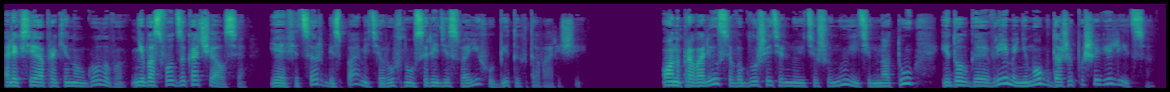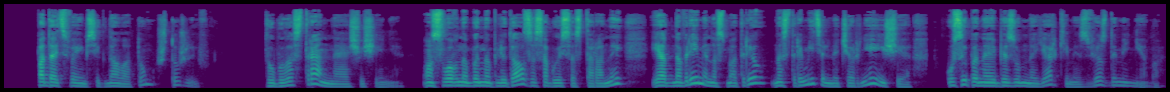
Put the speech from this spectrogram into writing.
Алексей опрокинул голову, небосвод закачался, и офицер без памяти рухнул среди своих убитых товарищей. Он провалился в оглушительную тишину и темноту и долгое время не мог даже пошевелиться, подать своим сигнал о том, что жив. То было странное ощущение. Он словно бы наблюдал за собой со стороны и одновременно смотрел на стремительно чернеющее, усыпанное безумно яркими звездами неба.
